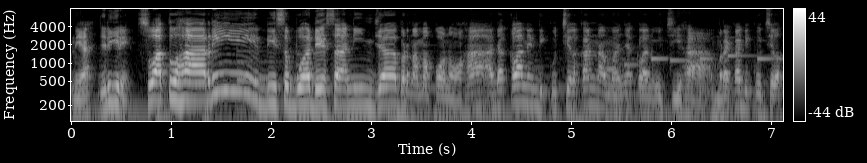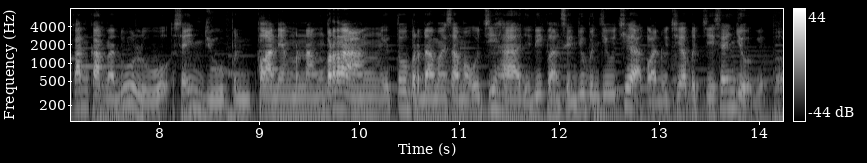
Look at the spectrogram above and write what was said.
Nih ya, jadi gini. Suatu hari di sebuah desa ninja bernama Konoha, ada klan yang dikucilkan namanya klan Uchiha. Mereka dikucilkan karena dulu Senju, klan yang menang perang, itu berdamai sama Uchiha. Jadi klan Senju benci Uchiha, klan Uchiha benci Senju gitu.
